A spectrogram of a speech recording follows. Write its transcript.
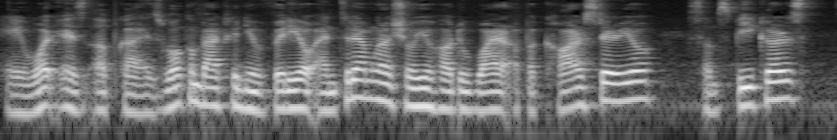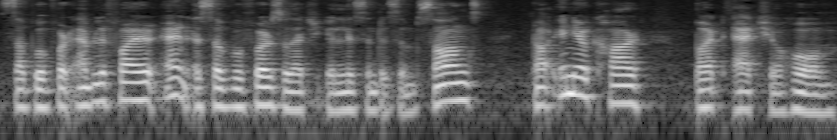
Hey what is up guys welcome back to a new video and today I'm going to show you how to wire up a car stereo, some speakers, subwoofer amplifier and a subwoofer so that you can listen to some songs not in your car but at your home.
